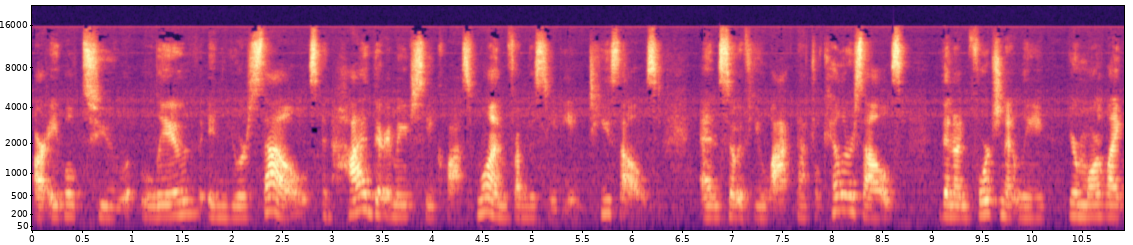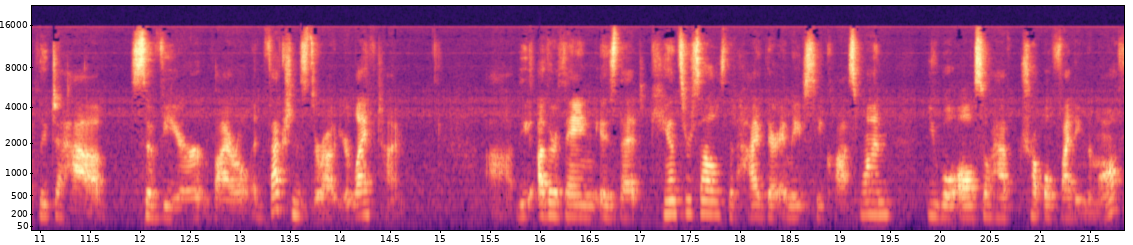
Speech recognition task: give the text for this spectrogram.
are able to live in your cells and hide their MHC class 1 from the CD8 T cells. And so if you lack natural killer cells, then unfortunately, you're more likely to have severe viral infections throughout your lifetime. Uh, the other thing is that cancer cells that hide their MHC class 1, you will also have trouble fighting them off.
